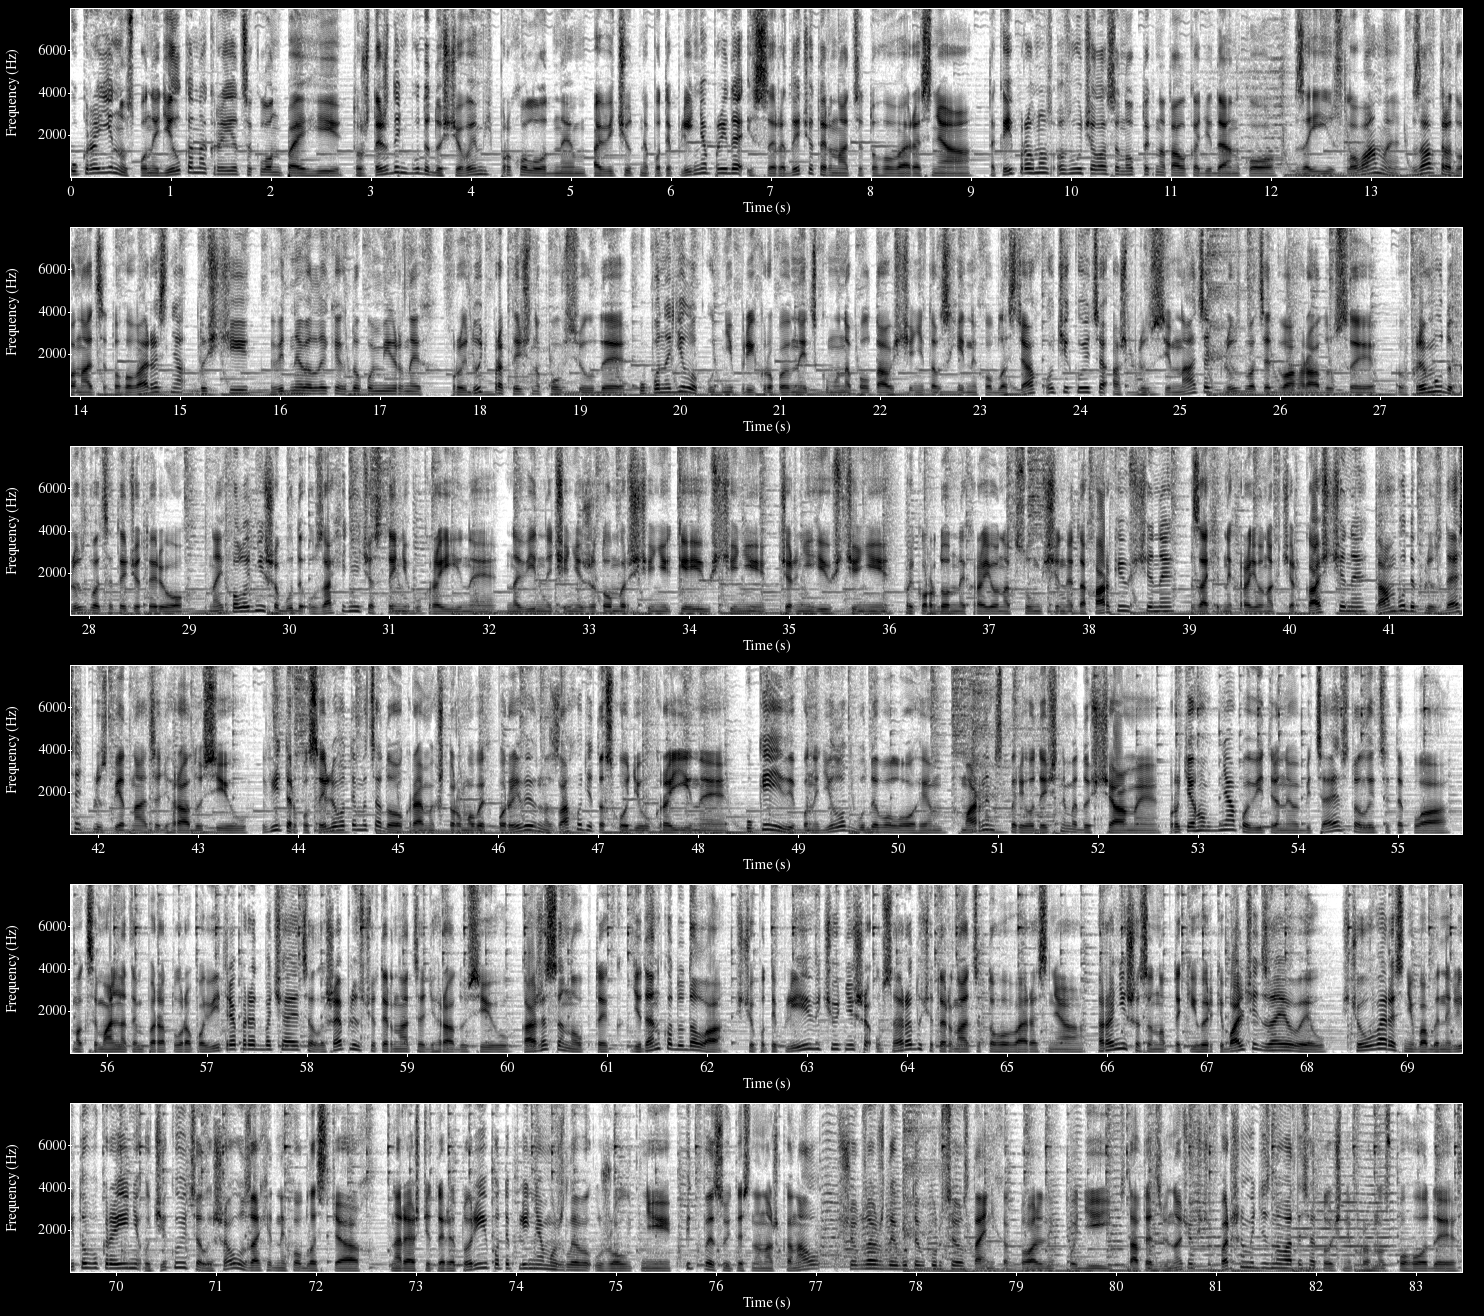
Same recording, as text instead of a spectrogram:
Україну з понеділка накриє циклон Пегі, тож тиждень буде дощовим й прохолодним, а відчутне потепління прийде із середи 14 вересня. Такий прогноз озвучила синоптик Наталка Діденко. За її словами, завтра, 12 вересня, дощі від невеликих до помірних пройдуть практично повсюди. У понеділок у Дніпрі, Кропивницькому на Полтавщині та в східних областях очікується аж плюс 17, плюс 22 градуси. В Криму до плюс 24. Найхолодніше буде у західній частині України, на Вінниччині, Житомирщині, Київщині, Чернігівщині, прикордонних районах Сумщини та Харківщини, західних районах Черкащини. Там буде плюс 10, плюс 15 градусів. Вітер посилюватиметься до окремих штормових поривів на заході та сході України. У Києві понеділок буде вологим, хмарним з періодичними дощами. Протягом дня повітря не обіцяє столиці тепла. Максимальна температура повітря передбачається лише плюс 14 градусів, каже синоптик. Діденко додала, що потепліє відчутніше у середу 14 вересня. Раніше синоптик Ігор Кібальчич заявив, що у вересні бабине літо в Україні очікується лише у західних областях. Нарешті території потепління можливе у жовтні. Підписуйтесь на наш канал, щоб завжди бути в курсі останніх актуальних подій. Ставте дзвіночок, щоб першими дізнаватися точний прогноз погоди.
